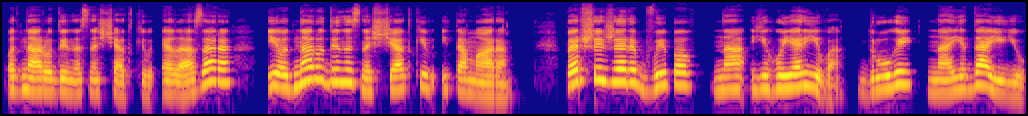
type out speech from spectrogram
одна родина з нащадків Елеазара і одна родина з нащадків Ітамара. Перший жереб випав на Єгояріва, другий на Єдаїю,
